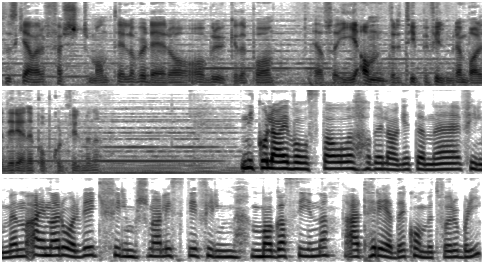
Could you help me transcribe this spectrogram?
så skal jeg være førstemann til å vurdere å, å bruke det på, altså, i andre typer filmer enn bare de rene popkornfilmene. Nikolai Våsdal hadde laget denne filmen. Einar Aarvik, filmjournalist i Filmmagasinet. Er 3D kommet for å bli?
